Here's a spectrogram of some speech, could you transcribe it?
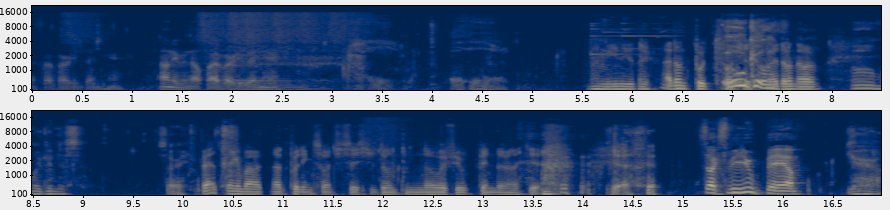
if I've already been here. I don't even know if I've already been here. Me either. I don't put Oh, torches. so I don't know. Oh my goodness. Sorry. Bad thing about not putting torches is you don't know if you've been there. Yeah. Yeah. Sucks for you, Bam. yeah.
